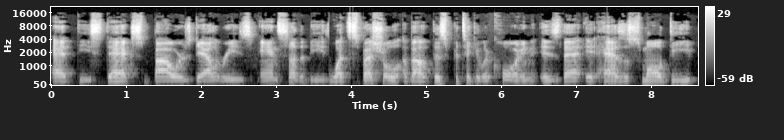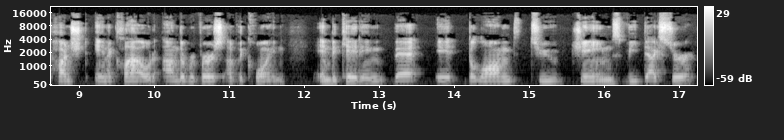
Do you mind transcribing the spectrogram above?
at the Stack's, Bowers Galleries, and Sotheby's. What's special about this particular coin is that it has a small d punched in a cloud on the reverse of the coin, indicating that it belonged to James V. Dexter,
